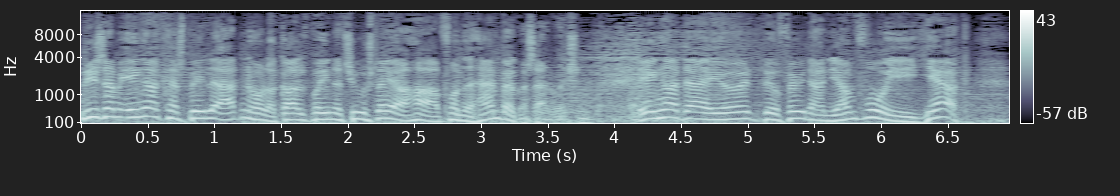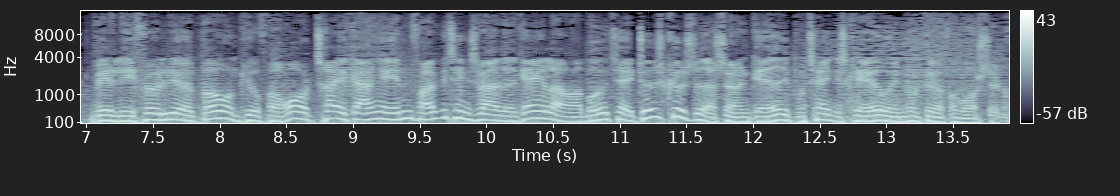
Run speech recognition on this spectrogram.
Ligesom Inger kan spille 18 huller golf på 21 slag og har opfundet hamburger-sandwichen. Inger, der i øvrigt blev født af en jomfru i Jærk, vil ifølge bogen blive forrådt tre gange inden folketingsvalget galer og modtage dødskysset af Søren Gade i Botanisk Have, inden hun dør for vores sønner.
